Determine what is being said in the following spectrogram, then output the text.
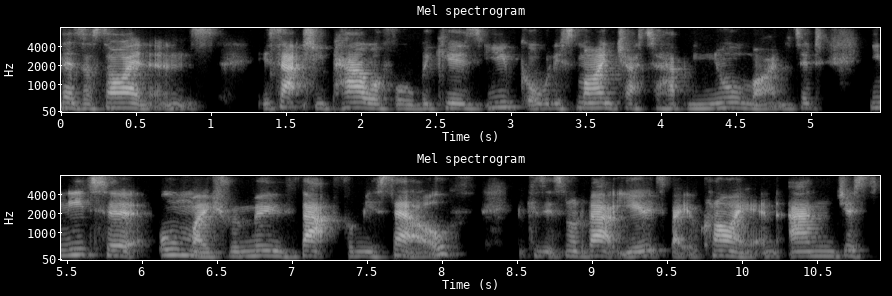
there's a silence, it's actually powerful because you've got all this mind chatter happening in your mind. I said you need to almost remove that from yourself because it's not about you, it's about your client, and just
